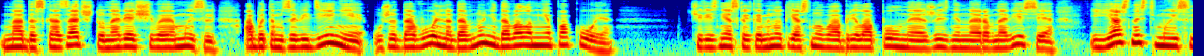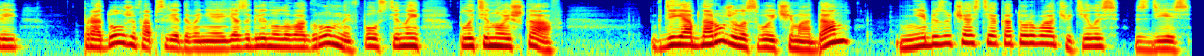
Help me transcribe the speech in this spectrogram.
Надо сказать, что навязчивая мысль об этом заведении уже довольно давно не давала мне покоя. Через несколько минут я снова обрела полное жизненное равновесие и ясность мыслей. Продолжив обследование, я заглянула в огромный, в полстены, платяной шкаф, где я обнаружила свой чемодан, не без участия которого очутилась здесь.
